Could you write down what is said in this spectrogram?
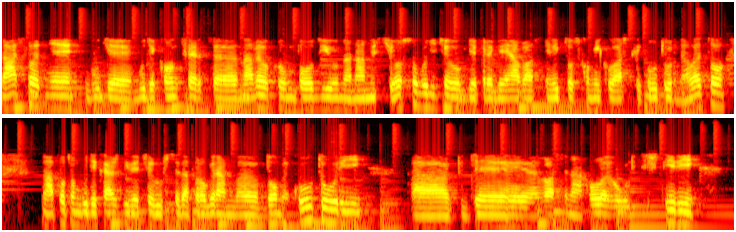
Následne bude, bude koncert e, na veľkom pódiu na námestí Osloboditeľov, kde prebieha vlastne Liptovsko-Mikulášske kultúrne leto. No a potom bude každý večer už teda program e, v Dome kultúry, kde vlastne na Holého ulici 4,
